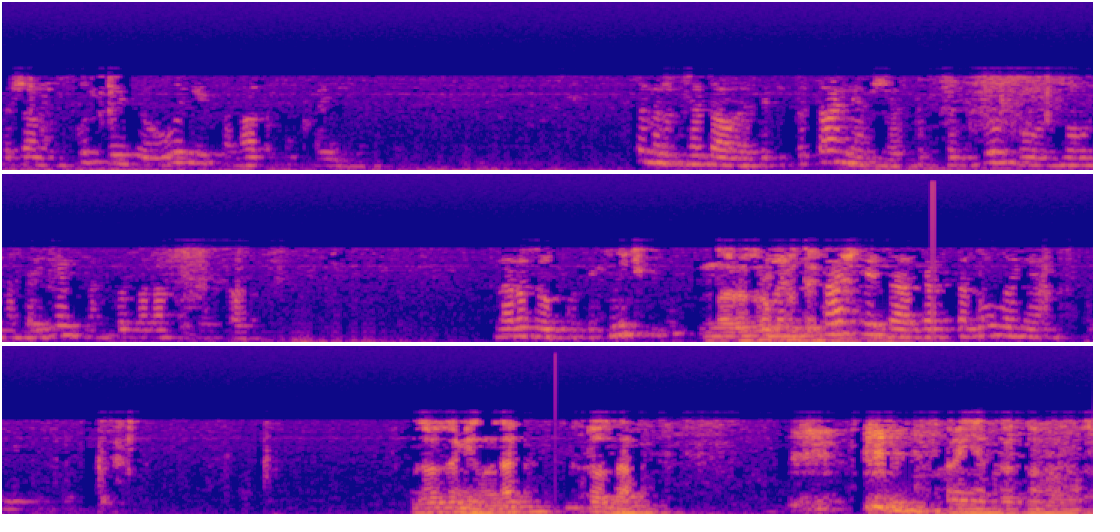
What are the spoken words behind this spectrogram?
Державною службою геології та надр України. Це ми розглядали такі питання вже, тобто дозволу знову надаємо на 112 гектар. На розробку технічної На розробку технічної. да, для встановлення Зрозуміло, так? Хто за? Прийнято одноголосно.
